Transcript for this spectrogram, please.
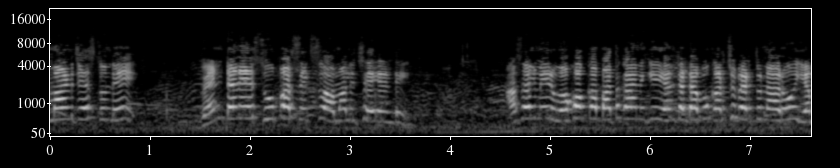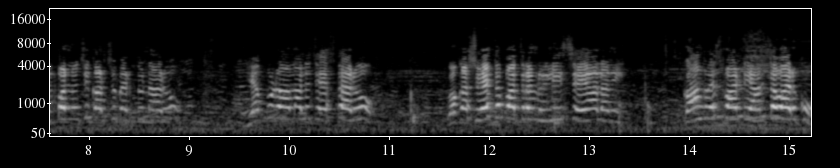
డిమాండ్ చేస్తుంది. వెంటనే సూపర్ సిక్స్ అమలు చేయండి. అసలు మీరు ఒక్కొక్క పథకానికి ఎంత డబ్బు ఖర్చు పెడుతున్నారు? ఎప్పటి నుంచి ఖర్చు పెడుతున్నారు? ఎప్పుడు అమలు చేస్తారు? ఒక శ్వేతపత్రం రిలీజ్ చేయాలని కాంగ్రెస్ పార్టీ అంతవరకు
